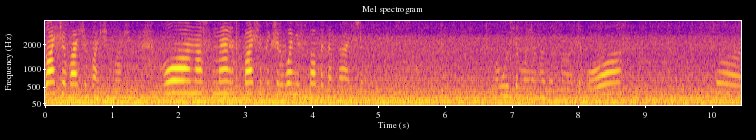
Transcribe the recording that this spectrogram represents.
Бачу, бачу, бачу, бачу. О, наш мерз, бачите, червоні стопи там далі. Мусимо його догнати. О! Все.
